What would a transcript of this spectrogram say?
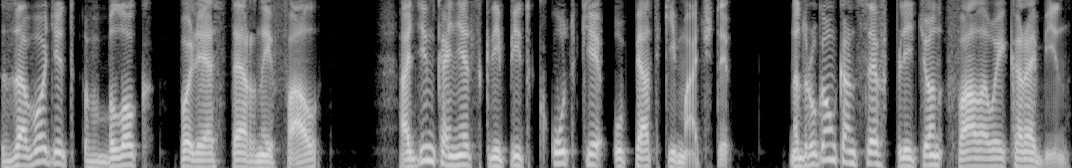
Заводит в блок полиэстерный фал, один конец крепит к утке у пятки мачты, на другом конце вплетен фаловый карабин.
